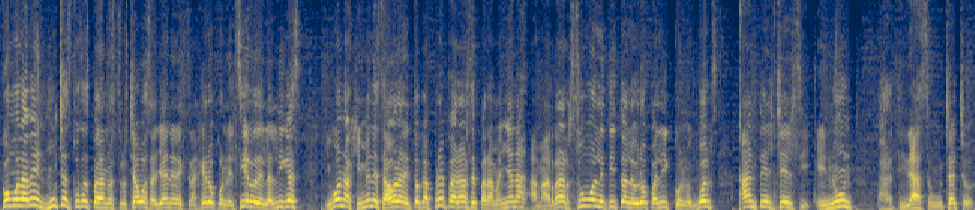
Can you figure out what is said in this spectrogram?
Como la ven, muchas cosas para nuestros chavos allá en el extranjero con el cierre de las ligas. Y bueno, a Jiménez ahora le toca prepararse para mañana amarrar su boletito a la Europa League con los Wolves ante el Chelsea en un partidazo, muchachos.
